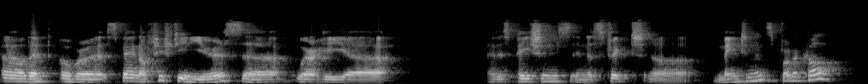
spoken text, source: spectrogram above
uh, that over a span of 15 years, uh, where he uh, had his patients in a strict uh, maintenance protocol,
